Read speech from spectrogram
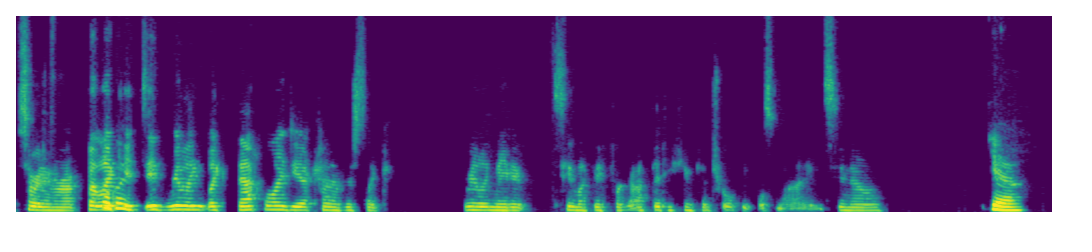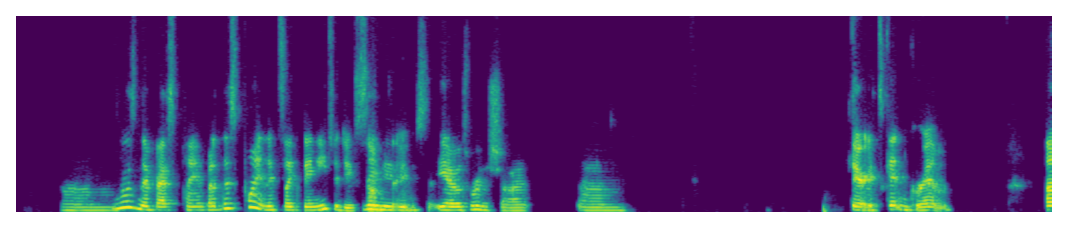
Sorry to interrupt, but like Okay. it, it really like that whole idea kind of just like really made it seem like they forgot that he can control people's minds. You know, yeah. Um, It wasn't their best plan, but at this point, it's like they need to do they something. need to do so- yeah, it was worth a shot. Um, There, it's getting grim. yeah,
